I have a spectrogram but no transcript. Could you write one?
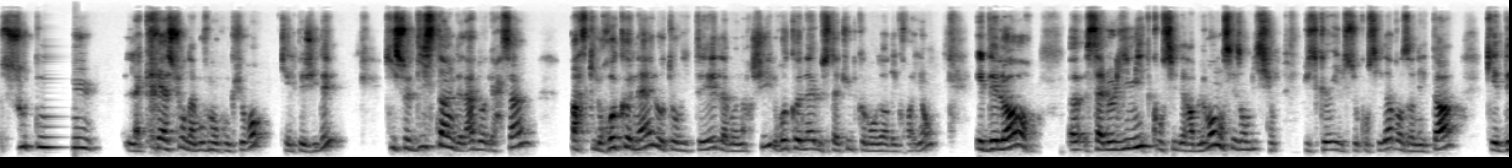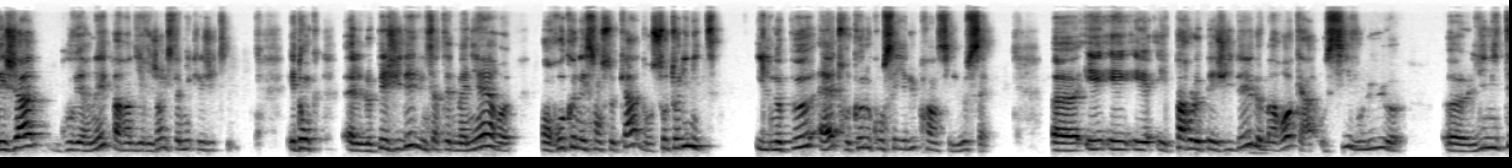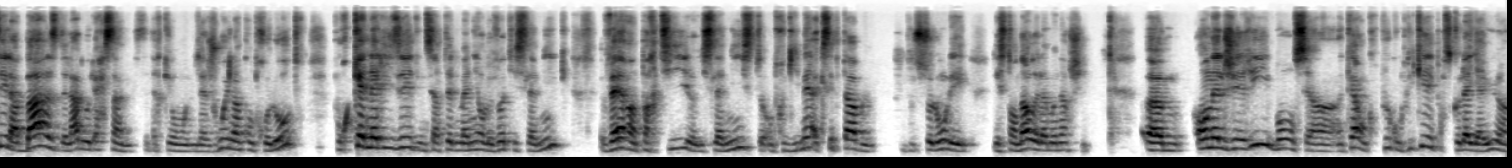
soutenu la création d'un mouvement concurrent, qui est le PJD, qui se distingue de l'Ad wal Ihsan parce qu'il reconnaît l'autorité de la monarchie, il reconnaît le statut de commandeur des croyants, et dès lors, euh, ça le limite considérablement dans ses ambitions, puisqu'il se considère dans un État qui est déjà gouverné par un dirigeant islamique légitime. Et donc, le PJD, d'une certaine manière, en reconnaissant ce cadre, s'autolimite. Il ne peut être que le conseiller du prince, il le sait. Euh, et, et, par le PJD, le Maroc a aussi voulu euh, euh, limiter la base de l'Ad c'est-à-dire qu'il a joué l'un contre l'autre pour canaliser d'une certaine manière le vote islamique vers un parti euh, islamiste, entre guillemets, acceptable selon les, standards de la monarchie. Euh, en Algérie, bon, c'est un, cas encore plus compliqué parce que là, il y a eu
